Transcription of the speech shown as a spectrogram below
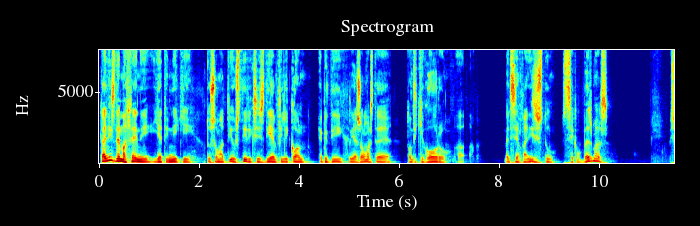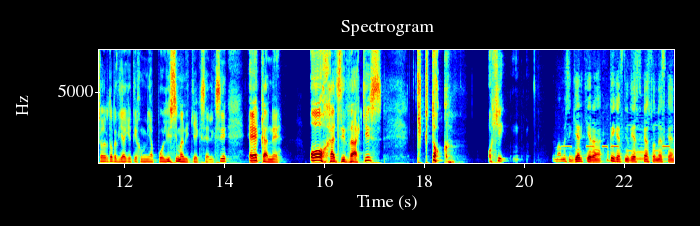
Κανείς δεν μαθαίνει για την νίκη του Σωματείου Στήριξης Διεμφυλικών επειδή χρειαζόμαστε τον δικηγόρο με τις εμφανίσεις του στις εκπομπές μας. Μισό λεπτό παιδιά γιατί έχουμε μια πολύ σημαντική εξέλιξη. Έκανε ο Χατζηδάκης TikTok. Όχι Θυμάμαι στην Κέρκυρα, πήγα ευνηδιαστικά στον ΕΦΚΑ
